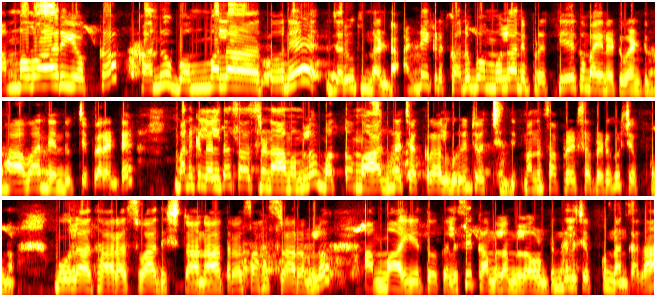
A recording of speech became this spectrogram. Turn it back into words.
అమ్మవారి యొక్క కనుబొమ్మలతోనే జరుగుతుందంట. అంటే ఇక్కడ కనుబొమ్మలు అని ప్రత్యేకమైనటువంటి భావాన్ని ఎందుకు చెప్పారంటే మనకి లలిత సహస్రనామంలో మొత్తం ఆజ్ఞ చక్రాల గురించి వచ్చింది. మనం సపరేట్ సపరేట్ కూడా చెప్పుకున్నాం మూలాధార స్వాదిష్టాన తర్వాత సహస్రారంలో అమ్మ అయ్యతో కలిసి కమలంలో ఉంటుంది ఇలా చెప్పుకున్నాం కదా.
